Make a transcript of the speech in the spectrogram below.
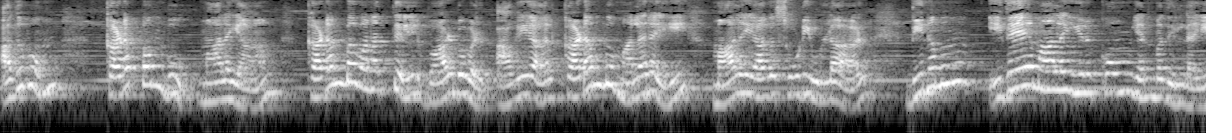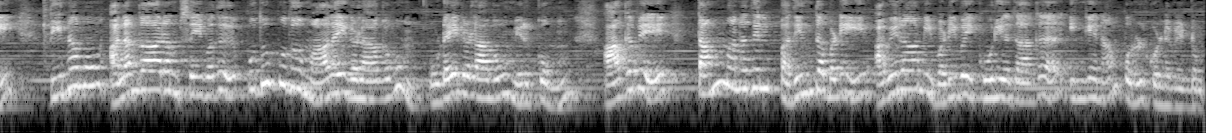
அதுவும் கடப்பம்பூ மாலையாம். கடம்ப வனத்தில் வாழ்பவள். ஆகையால் கடம்பு மலரை மாலையாக சூடியுள்ளாள். தினமும் இதே மாலை இருக்கும் என்பதில்லை. தினமும் அலங்காரம் செய்வது புது புது மாலைகளாகவும் உடைகளாகவும் இருக்கும். ஆகவே தம் மனதில் பதிந்தபடி அபிராமி வடிவை கூறியதாக இங்கே நாம் பொருள் கொள்ள வேண்டும்.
